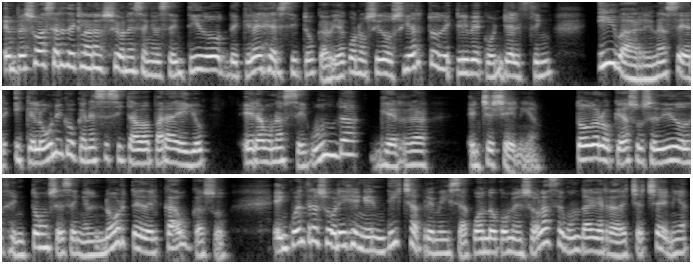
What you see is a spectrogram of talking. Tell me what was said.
empezó a hacer declaraciones en el sentido de que el ejército, que había conocido cierto declive con Yeltsin, iba a renacer y que lo único que necesitaba para ello era una segunda guerra en Chechenia. Todo lo que ha sucedido desde entonces en el norte del Cáucaso encuentra su origen en dicha premisa. Cuando comenzó la Segunda Guerra de Chechenia,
